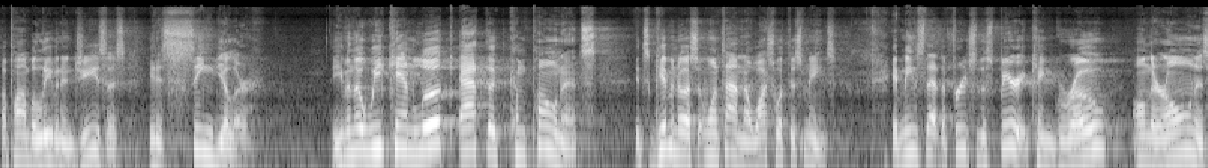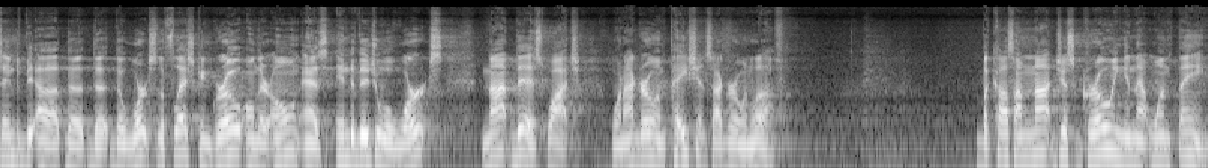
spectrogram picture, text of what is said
upon believing in Jesus, it is singular. Even though we can look at the components, it's given to us at one time. Now, watch what this means. It means that the fruits of the Spirit can grow on their own as indiv- uh, the, the, the works of the flesh can grow on their own as individual works. Not this. Watch. When I grow in patience, I grow in love. Because I'm not just growing in that one thing,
